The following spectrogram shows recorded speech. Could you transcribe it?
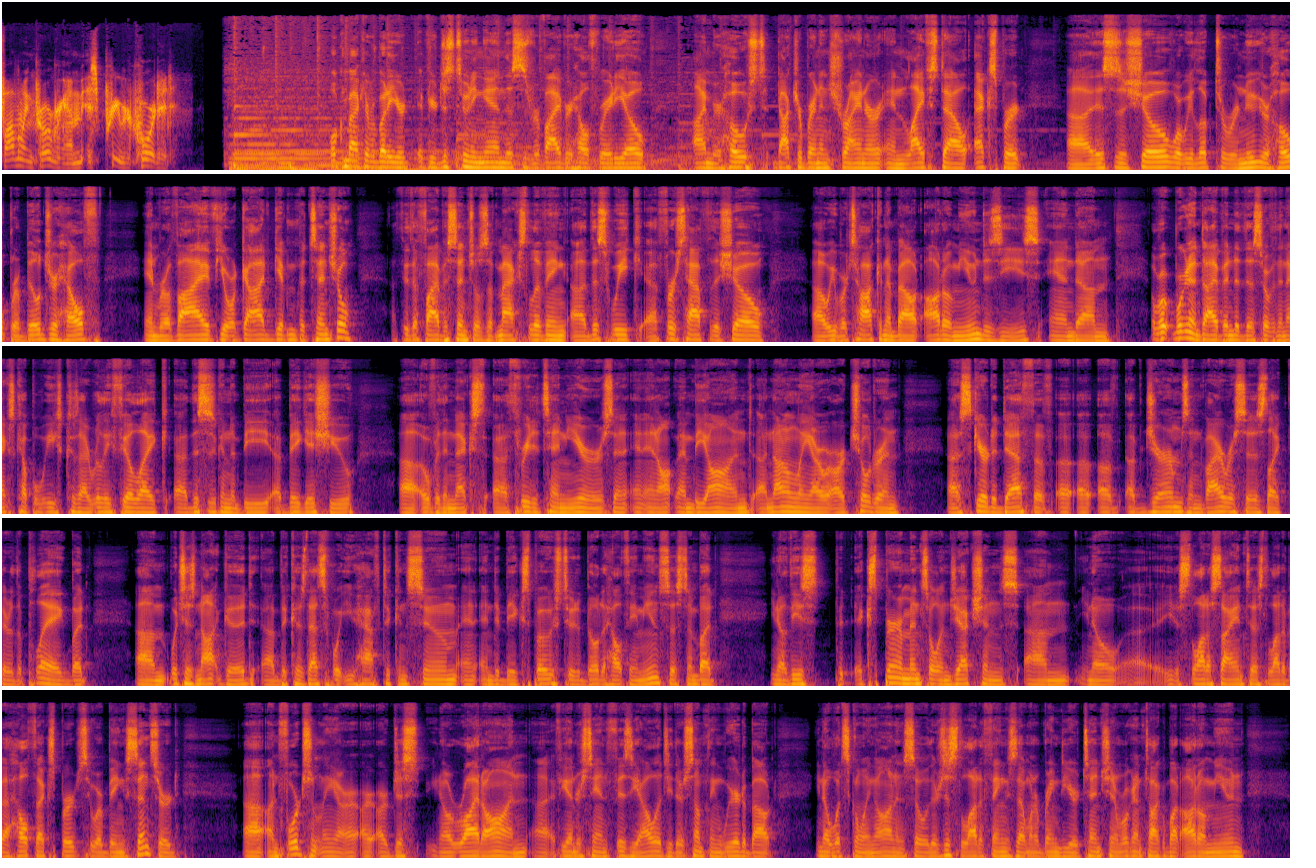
following program is pre recorded. Welcome back, everybody. If you're just tuning in, this is Revive Your Health Radio. I'm your host, Dr. Brendan Schreiner, and lifestyle expert. Uh, this is a show where we look to renew your hope, rebuild your health, and revive your God given potential uh, through the five essentials of MaxLiving. Uh, this week, uh, first half of the show, uh, we were talking about autoimmune disease, and um, we're, we're going to dive into this over the next couple weeks because I really feel like uh, this is going to be a big issue uh, over the next uh, three to 10 years and, and, and, and beyond. Uh, not only are our children uh, scared to death of, of, of germs and viruses like they're the plague, but um, which is not good uh, because that's what you have to consume and, and to be exposed to to build a healthy immune system. But you know these experimental injections. Um, you know, uh, just a lot of scientists, a lot of health experts who are being censored. Uh, unfortunately, are, are, are, just you know right on. Uh, if you understand physiology, there's something weird about you know what's going on, and so there's just a lot of things that I want to bring to your attention. We're going to talk about autoimmune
